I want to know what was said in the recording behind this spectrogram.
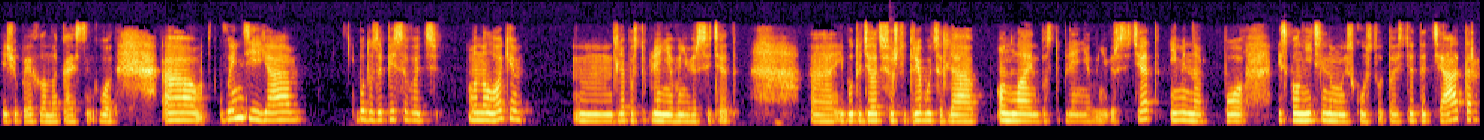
Я еще поехала на кастинг. Вот. А, в Индии я буду записывать монологи для поступления в университет. А, и буду делать все, что требуется для онлайн поступления в университет именно по исполнительному искусству. То есть это театр,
